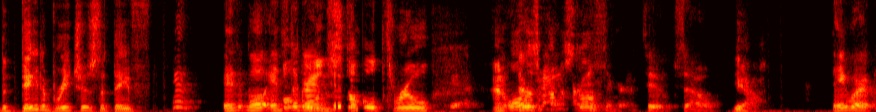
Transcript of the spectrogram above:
the data breaches that they've Yeah. It, well, Instagram and stumbled through, Yeah. And all They're this kind of stuff. Instagram too. So Yeah, they were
